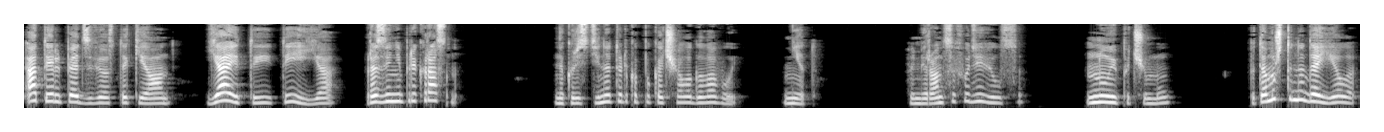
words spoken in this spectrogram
Отель «Пять звезд», океан. Я и ты, ты и я. Разве не прекрасно? Но Кристина только покачала головой. Нет. Померанцев удивился. Ну и почему? Потому что надоело,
